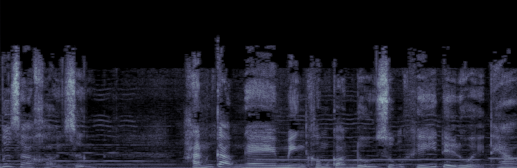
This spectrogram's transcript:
bước ra khỏi rừng, Hắn cảm nghe mình không còn đủ dũng khí để đuổi theo.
